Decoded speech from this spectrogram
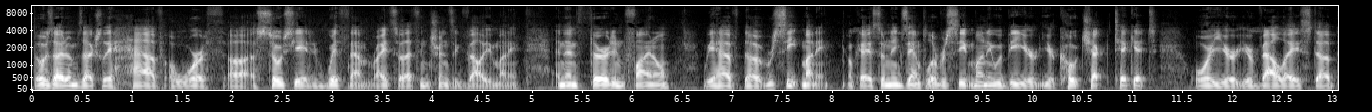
Those items actually have a worth uh, associated with them, right? So that's intrinsic value money. And then third and final, we have the receipt money. Okay, so an example of receipt money would be your, your coat check ticket or your, your valet stub,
